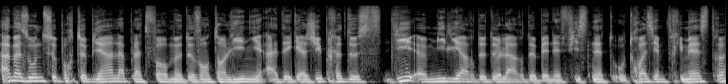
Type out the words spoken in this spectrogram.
Amazon se porte bien. La plateforme de vente en ligne a dégagé près de 10 milliards de dollars de bénéfices nets au troisième trimestre.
